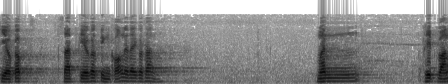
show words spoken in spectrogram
เกี่ยวกับสัตว์เกี่ยวกับสิ่งของอะไรก็ทั้งมันผิดหวัง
